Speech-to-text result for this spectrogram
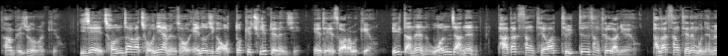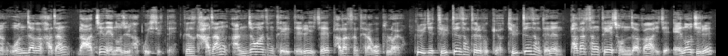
다음 페이지로 넘어갈게요. 이제 전자가 전이하면서 에너지가 어떻게 출입되는지에 대해서 알아볼게요. 일단은 원자는 바닥 상태와 들뜬 상태로 나뉘어요. 바닥 상태는 뭐냐면 원자가 가장 낮은 에너지를 갖고 있을 때 그래서 가장 안정한 상태일 때를 이제 바닥 상태라고 불러요. 그리고 이제 들뜬 상태를 볼게요. 들뜬 상태는 바닥 상태의 전자가 이제 에너지를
